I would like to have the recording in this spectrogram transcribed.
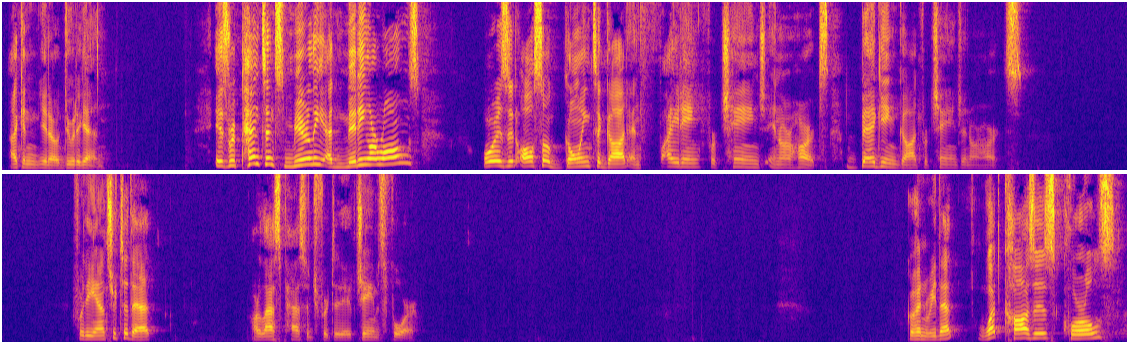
I can, you know, do it again. Is repentance merely admitting our wrongs? Or is it also going to God and fighting for change in our hearts, begging God for change in our hearts? For the answer to that, our last passage for today, James 4. Go ahead and read that. What causes quarrels?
